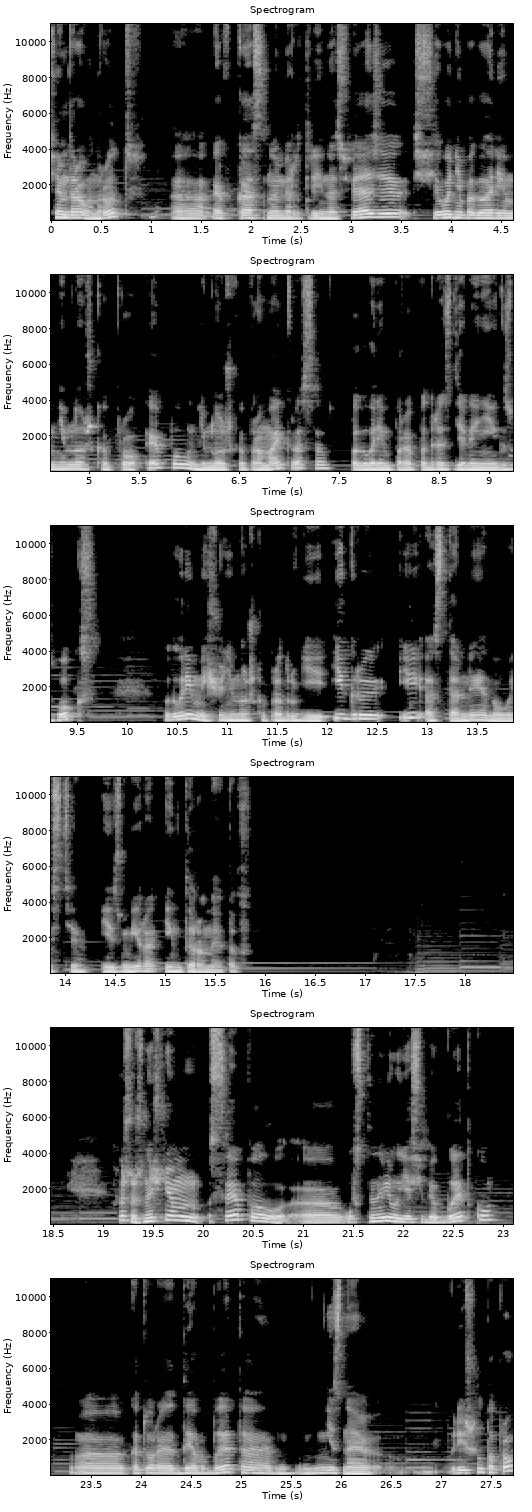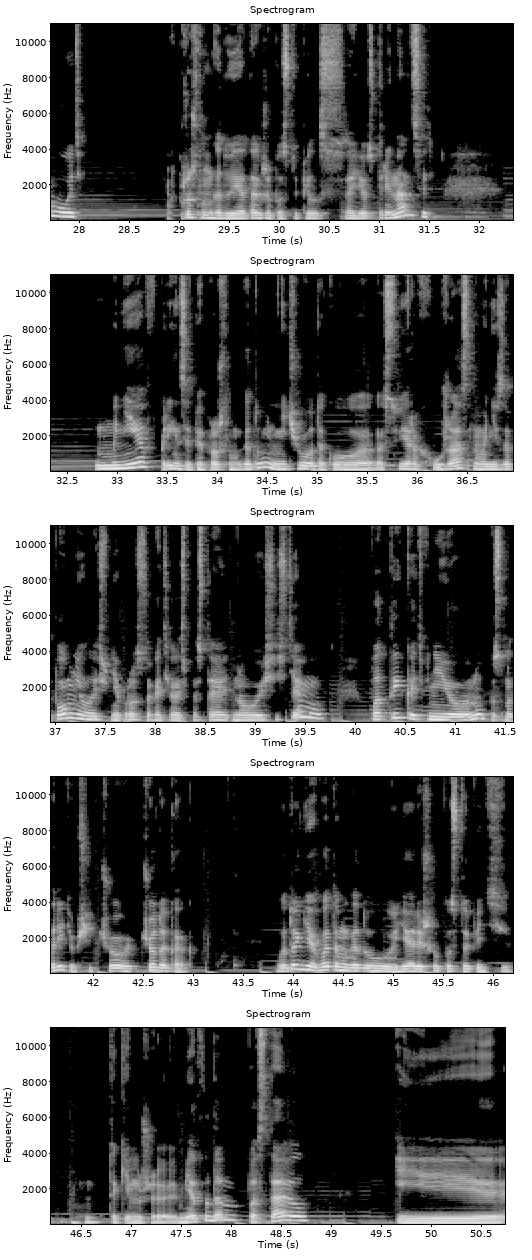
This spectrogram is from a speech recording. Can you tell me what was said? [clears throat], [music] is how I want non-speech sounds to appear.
Всем здорово, народ. FCast номер 3 на связи. Сегодня поговорим немножко про Apple, немножко про Microsoft, поговорим про подразделение Xbox, поговорим еще немножко про другие игры и остальные новости из мира интернетов. Ну что ж, начнем с Apple. Установил я себе бетку, которая Dev Beta, не знаю, решил попробовать в прошлом году я также поступил с iOS 13. Мне, в принципе, в прошлом году ничего такого сверх ужасного не запомнилось. Мне просто хотелось поставить новую систему, потыкать в нее, ну, посмотреть вообще, что да как. В итоге в этом году я решил поступить таким же методом, поставил, и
